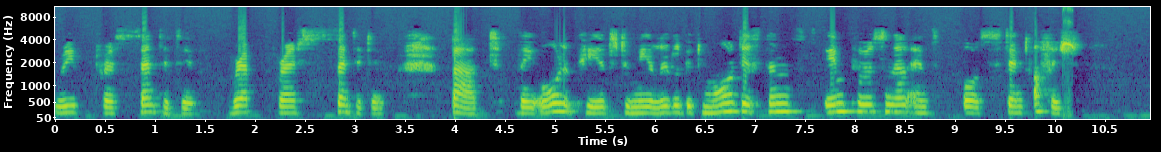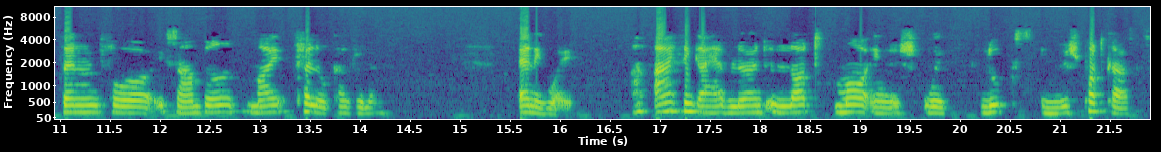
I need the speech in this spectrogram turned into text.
representative, representative, but they all appeared to me a little bit more distant, impersonal, and or standoffish than, for example, my fellow countrymen. Anyway, I think I have learned a lot more English with Luke's English podcast,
